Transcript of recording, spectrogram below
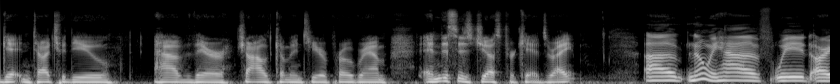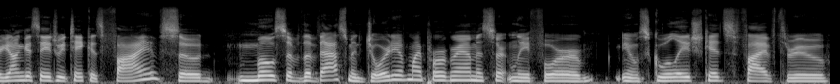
get in touch with you, have their child come into your program, and this is just for kids, right? Uh, no, we have we our youngest age we take is five. So most of the vast majority of my program is certainly for you know school aged kids, five through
